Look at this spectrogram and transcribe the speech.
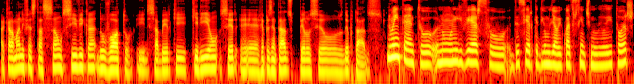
aquela manifestação cívica do voto e de saber que queriam ser é, representados pelos seus deputados. No entanto, num universo de cerca de 1 milhão e 400 mil eleitores,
